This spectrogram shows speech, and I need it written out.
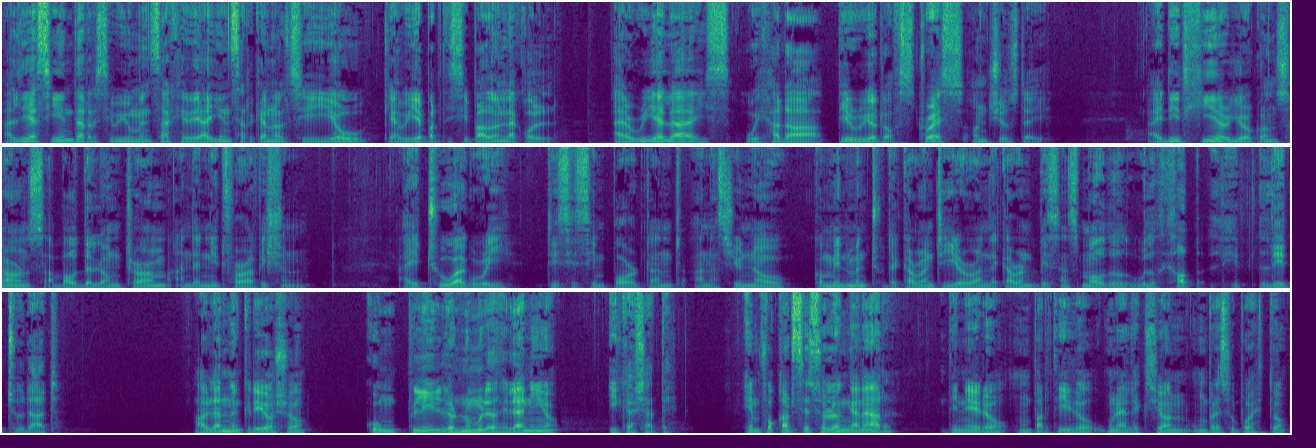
Al día siguiente recibí un mensaje de alguien cercano al CEO que había participado en la call. I realize we had a period of stress on Tuesday. I did hear your concerns about the long term and the need for a vision. I too agree This is important, and as you know, commitment to the current year and the current business model will help lead, to that. Hablando en criollo, cumplí los números del año y cállate. Enfocarse solo en ganar, dinero, un partido, una elección, un presupuesto,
